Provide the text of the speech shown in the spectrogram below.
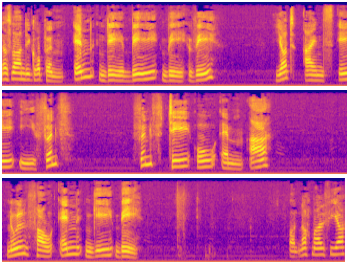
Das waren die Gruppen N, D, B, B, W, J, 1, E, I, 5, 5, T, O, M, A, 0, V, N, G, B. Und nochmal vier.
